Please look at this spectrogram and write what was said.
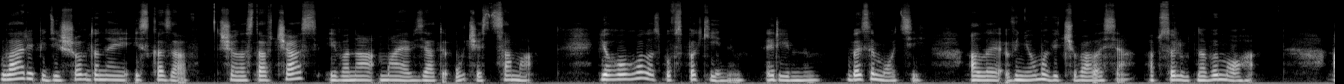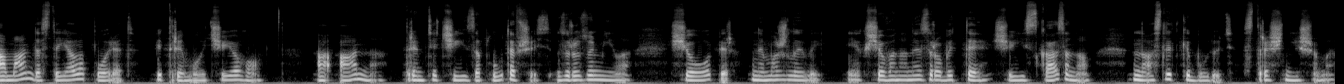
Ларі підійшов до неї і сказав, що настав час, і вона має взяти участь сама. Його голос був спокійним, рівним, без емоцій, але в ньому відчувалася абсолютна вимога. Аманда стояла поряд, підтримуючи його, а Анна, тремтячи і заплутавшись, зрозуміла, що опір неможливий, якщо вона не зробить те, що їй сказано, наслідки будуть страшнішими.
